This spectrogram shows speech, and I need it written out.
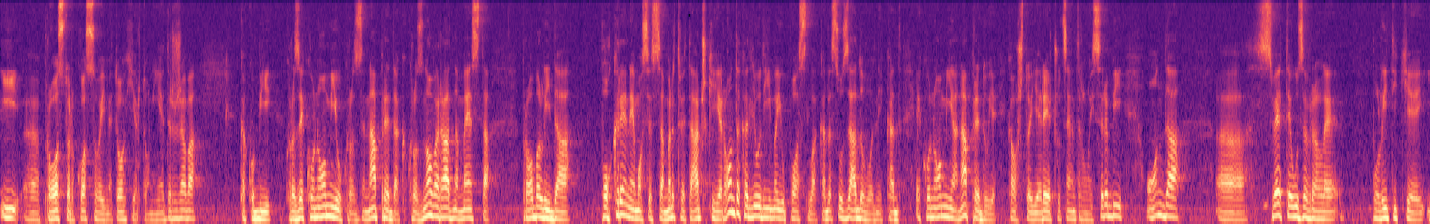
i prostor Kosova i Metohije, jer to nije država, kako bi kroz ekonomiju, kroz napredak, kroz nova radna mesta probali da pokrenemo se sa mrtve tačke, jer onda kad ljudi imaju posla, kada su zadovoljni, kad ekonomija napreduje, kao što je reč u centralnoj Srbiji, onda sve te uzavrale politike i,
